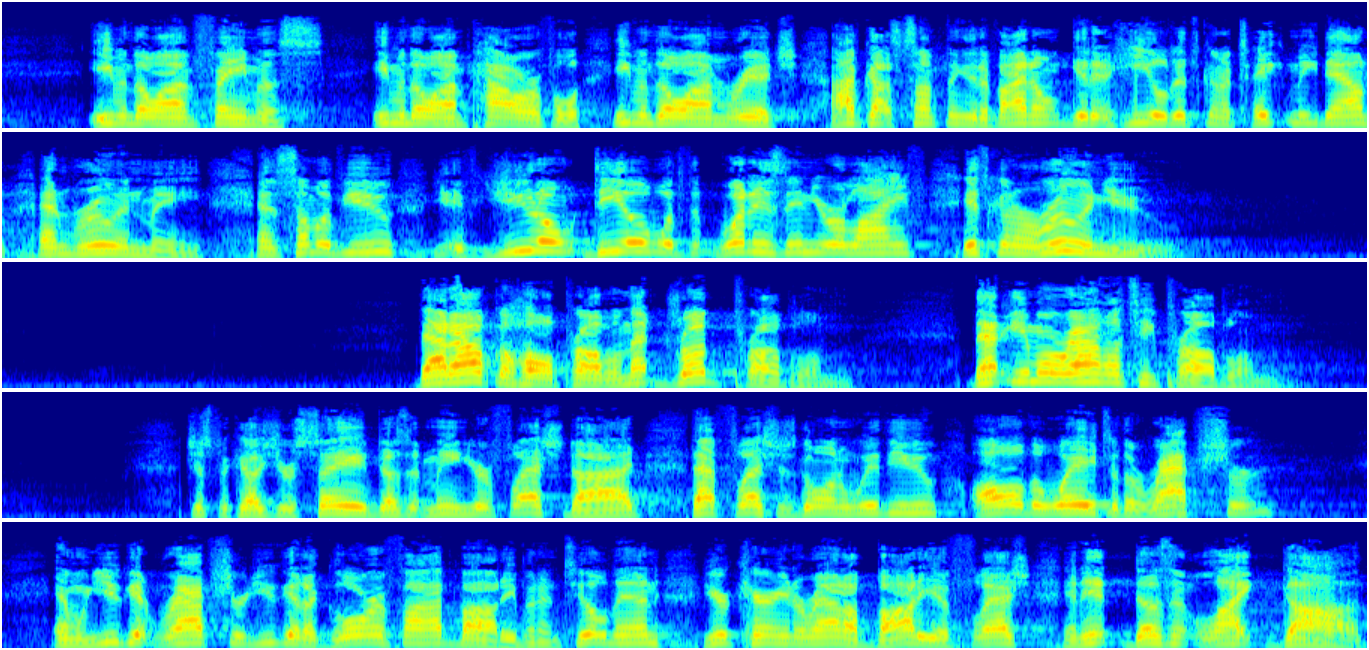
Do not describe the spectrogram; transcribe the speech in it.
even though I'm famous, even though I'm powerful, even though I'm rich. I've got something that if I don't get it healed, it's going to take me down and ruin me. And some of you, if you don't deal with what is in your life, it's going to ruin you. That alcohol problem, that drug problem, that immorality problem. Just because you're saved doesn't mean your flesh died. That flesh is going with you all the way to the rapture. And when you get raptured, you get a glorified body. But until then, you're carrying around a body of flesh and it doesn't like God.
